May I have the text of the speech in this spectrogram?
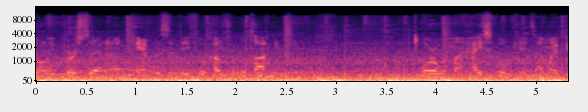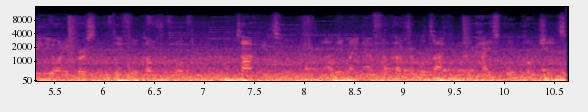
the only person on campus that they feel comfortable talking to. Or with my high school kids, I might be the only person that they feel comfortable talking to. Uh, they might not feel comfortable talking to their high school coaches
